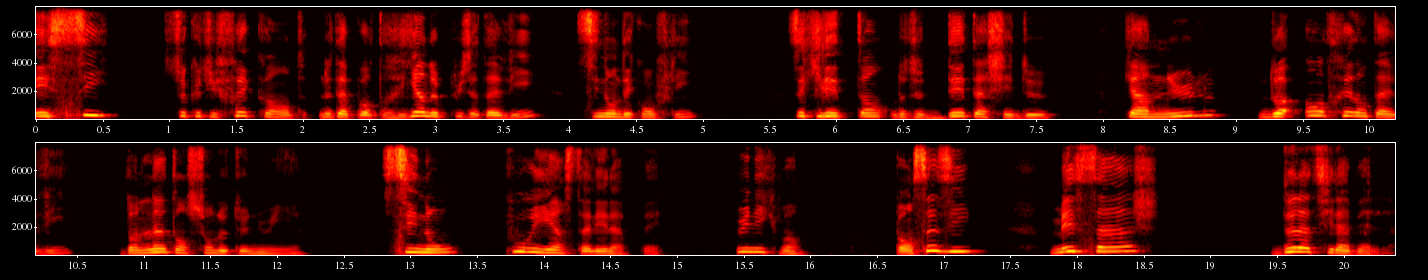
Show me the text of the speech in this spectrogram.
Et si ce que tu fréquentes ne t'apporte rien de plus à ta vie, sinon des conflits, c'est qu'il est temps de te détacher d'eux, car nul ne doit entrer dans ta vie dans l'intention de te nuire, sinon pour y installer la paix. Uniquement. Pensez-y. Message de Nathalie Labelle.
